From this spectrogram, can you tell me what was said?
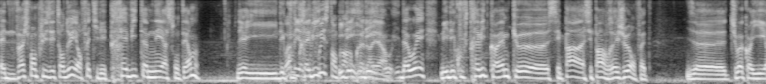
être vachement plus étendu et en fait il est très vite amené à son terme. Il découvre très vite. il est- après il est- derrière. ouais, mais il découvre très vite quand même que euh, c'est pas c'est pas un vrai jeu en fait. Ils, tu vois quand ils,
